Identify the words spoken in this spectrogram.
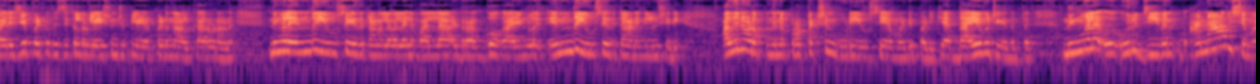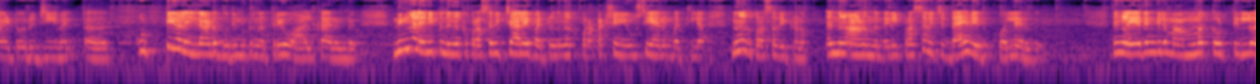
പരിചയപ്പെട്ട് ഫിസിക്കൽ റിലേഷൻഷിപ്പിൽ ഏർപ്പെടുന്ന ആൾക്കാരോടാണ്. നിങ്ങൾ എന്ത് യൂസ് ചെയ്തിട്ടാണല്ലോ വല്ല വല്ല ഡ്രഗോ കാര്യങ്ങളോ എന്ത് യൂസ് ചെയ്തിട്ടാണെങ്കിലും ശരി അതിനോടൊപ്പം തന്നെ പ്രൊട്ടക്ഷൻ കൂടി യൂസ് ചെയ്യാൻ വേണ്ടി പഠിക്കുക ദയവ് ചെയ്തിട്ട്. നിങ്ങൾ ഒരു ജീവൻ അനാവശ്യമായിട്ട് ഒരു ജീവൻ കുട്ടികളില്ലാണ്ട് ബുദ്ധിമുട്ടുന്ന എത്രയോ ആൾക്കാരുണ്ട്. നിങ്ങൾ ഇനിയിപ്പോൾ നിങ്ങൾക്ക് പ്രസവിച്ചാലേ പറ്റൂ നിങ്ങൾക്ക് പ്രൊട്ടക്ഷൻ യൂസ് ചെയ്യാനും പറ്റില്ല നിങ്ങൾക്ക് പ്രസവിക്കണം എന്ന് ആണെന്നുണ്ടെങ്കിൽ പ്രസവിച്ച് ദയവ് ചെയ്ത് കൊല്ലരുത്. നിങ്ങൾ ഏതെങ്കിലും അമ്മ അമ്മത്തൊട്ടിലോ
